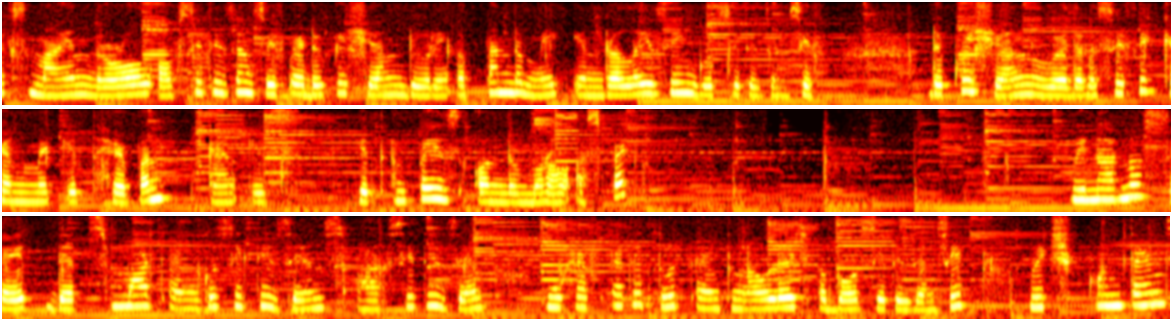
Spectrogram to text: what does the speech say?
examine the role of citizenship education during a pandemic in realizing good citizenship. The question whether civic can make it happen and is it based on the moral aspect Winarno said that smart and good citizens are citizens who have attitude and knowledge about citizenship, which contains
